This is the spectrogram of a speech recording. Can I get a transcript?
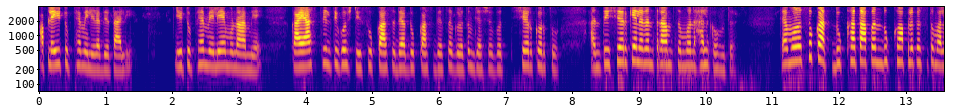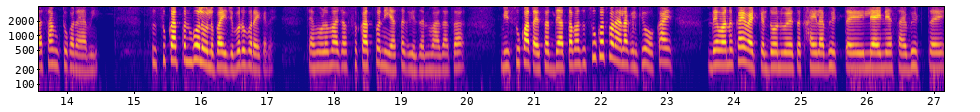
आपल्या युट्यूब फॅमिलीला देत आली. युट्यूब फॅमिली आहे म्हणून आम्ही आहे. काय असतील ती गोष्टी सुख असू द्या दुःख असू द्या सगळं तुमच्यासोबत शेअर करतो. आणि ते शेअर केल्यानंतर आमचं मन हलकं होतं. त्यामुळं सुखात दुःखात आपण दुःख आपलं कसं तुम्हाला सांगतो का नाही आम्ही? तसं सुखात पण बोलवलं पाहिजे बरोबर आहे का नाही? त्यामुळं माझ्या सुखात पण या सगळेजण. माझं आता मी सुखात आहे. सध्या आता माझं सुखच म्हणायला लागेल की हो काय? देवानं काय वाईट केलं? दोन वेळेचं खायला भेटतंय ल्याय नेसाय भेटतंय.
